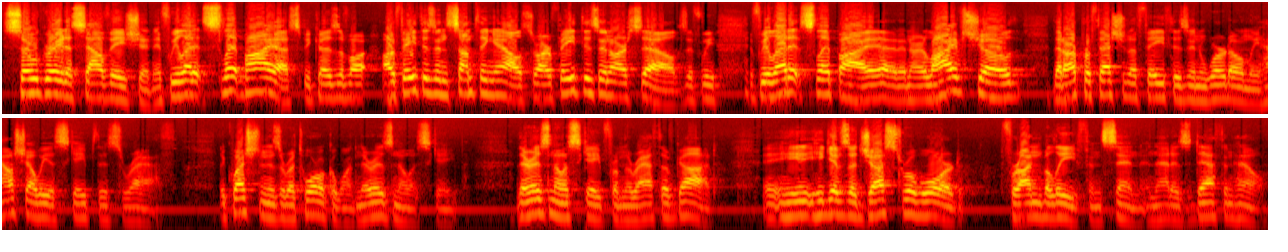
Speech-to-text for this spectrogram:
so great a salvation, if we let it slip by us because of our, our faith is in something else or our faith is in ourselves, if we, if we let it slip by and our lives show that our profession of faith is in word only, how shall we escape this wrath? The question is a rhetorical one. There is no escape. There is no escape from the wrath of God. He, he gives a just reward for unbelief and sin, and that is death and hell.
